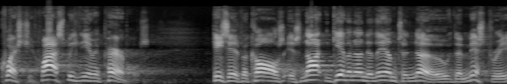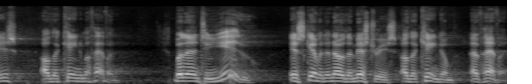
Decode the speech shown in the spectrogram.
Question, why speak to them in parables? He says, Because it's not given unto them to know the mysteries of the kingdom of heaven, but unto you it's given to know the mysteries of the kingdom of heaven.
